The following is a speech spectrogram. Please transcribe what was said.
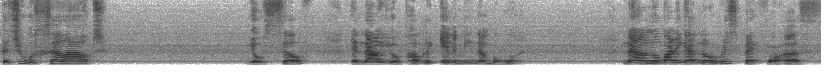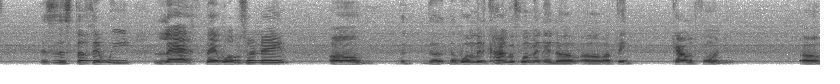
that you will sell out yourself and now you're a public enemy number one now nobody got no respect for us this is the stuff that we laughed at what was her name? Um the the, the woman congresswoman in uh, um, i think california. Um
